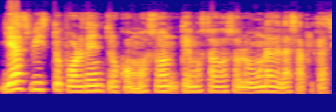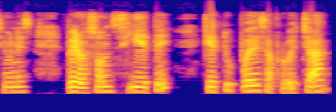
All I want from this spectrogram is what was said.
Ya has visto por dentro cómo son, te he mostrado solo una de las aplicaciones, pero son siete que tú puedes aprovechar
